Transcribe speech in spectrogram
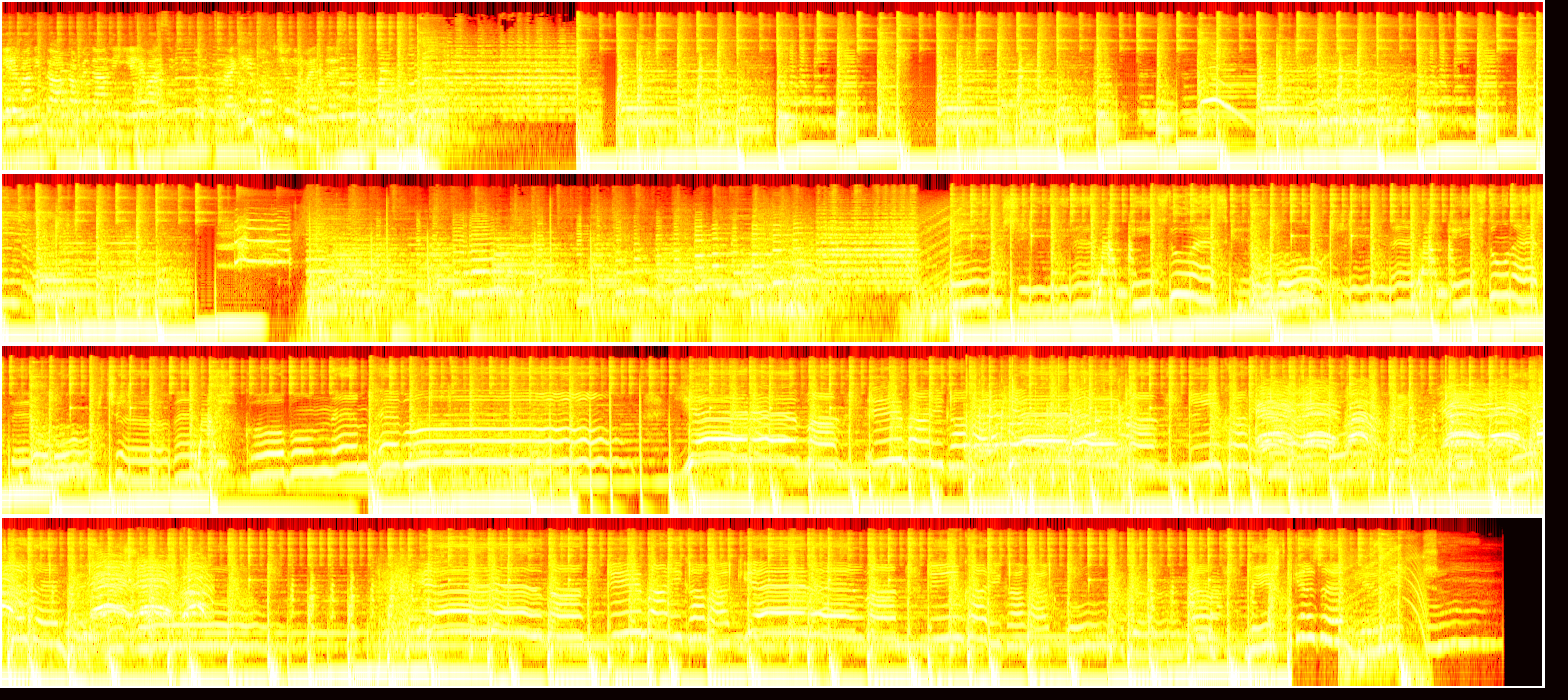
Երևանի քաղաքապետարանի Երևանցի դիտող ծրագիրը ողջունում է ձեզ։ will them.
